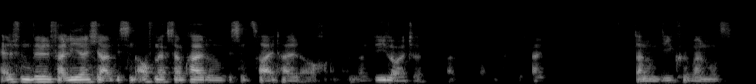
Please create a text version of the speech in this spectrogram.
helfen will, verliere ich ja ein bisschen Aufmerksamkeit und ein bisschen Zeit halt auch an, an die Leute, weil ich mich halt dann um die kümmern muss.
